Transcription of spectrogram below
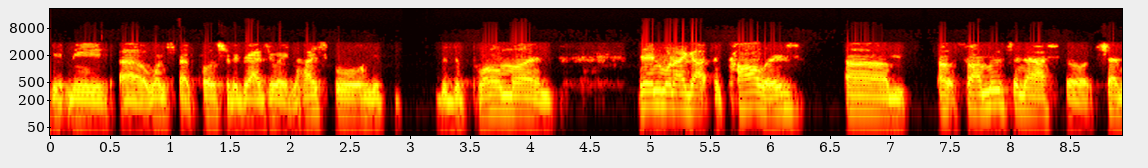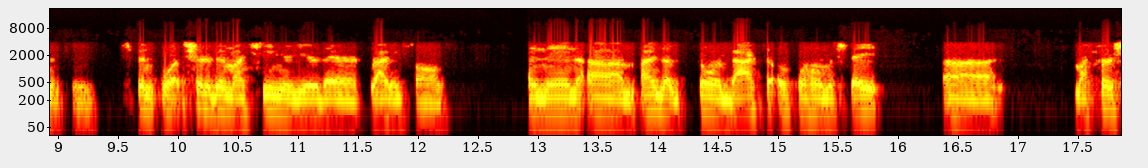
get me uh, one step closer to graduating high school and get the diploma. And then when I got to college, um, oh, so I moved to Nashville at 17. Spent what should have been my senior year there writing songs. And then um, I ended up going back to Oklahoma State. Uh, my first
